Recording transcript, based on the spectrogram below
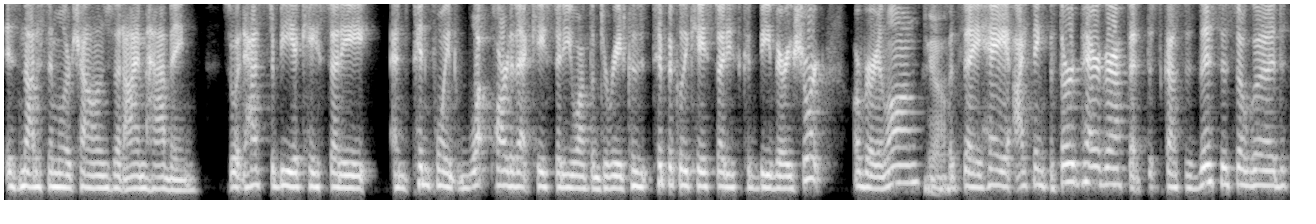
is not a similar challenge that i'm having so it has to be a case study and pinpoint what part of that case study you want them to read because typically case studies could be very short or very long yeah. but say hey i think the third paragraph that discusses this is so good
